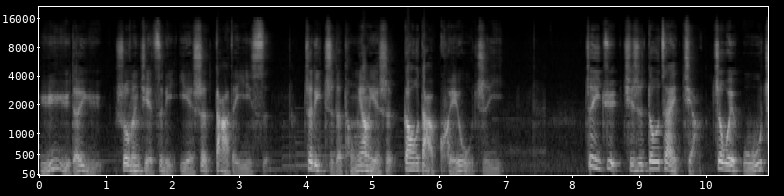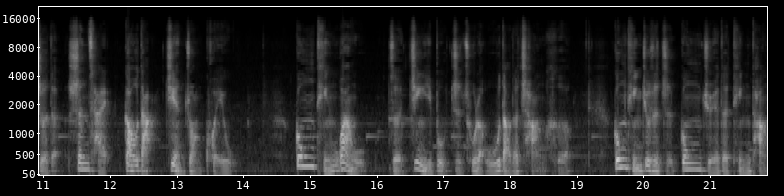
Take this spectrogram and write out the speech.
语语的语，《说文解字》里也是大的意思，这里指的同样也是高大魁梧之意。这一句其实都在讲这位舞者的身材高大健壮魁梧。宫廷万舞则进一步指出了舞蹈的场合。宫廷就是指公爵的厅堂。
